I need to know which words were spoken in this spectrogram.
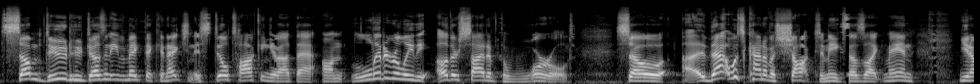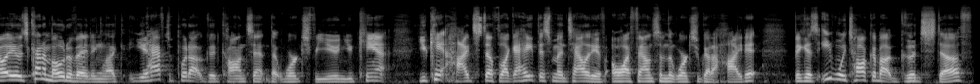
some dude who doesn't even make the connection is still talking about that on literally the other side of the world. So uh, that was kind of a shock to me because I was like, man, you know, it was kind of motivating. Like you have to put out good content that works for you, and you can't you can't hide stuff. Like I hate this mentality of oh, I found something that works, we've got to hide it because even when we talk about good stuff,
